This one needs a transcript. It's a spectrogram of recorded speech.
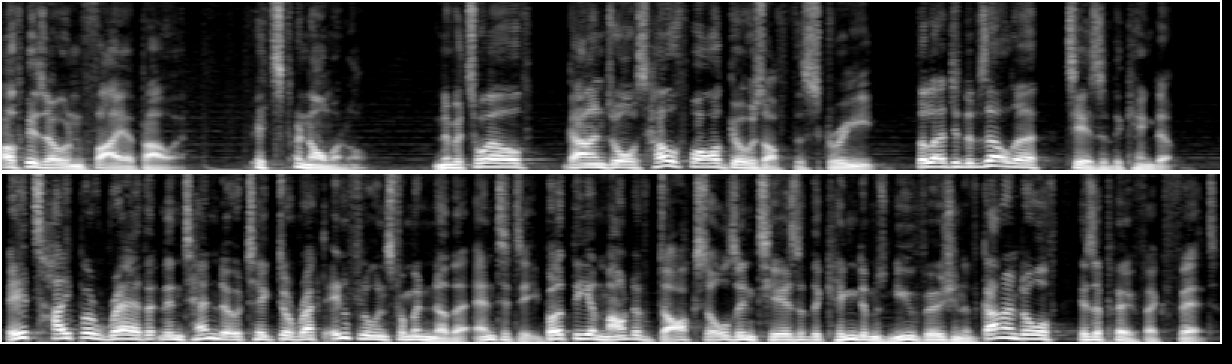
of his own firepower. It's phenomenal. Number 12, Ganondorf's health bar goes off the screen. The Legend of Zelda Tears of the Kingdom. It's hyper rare that Nintendo take direct influence from another entity, but the amount of Dark Souls in Tears of the Kingdom's new version of Ganondorf is a perfect fit.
